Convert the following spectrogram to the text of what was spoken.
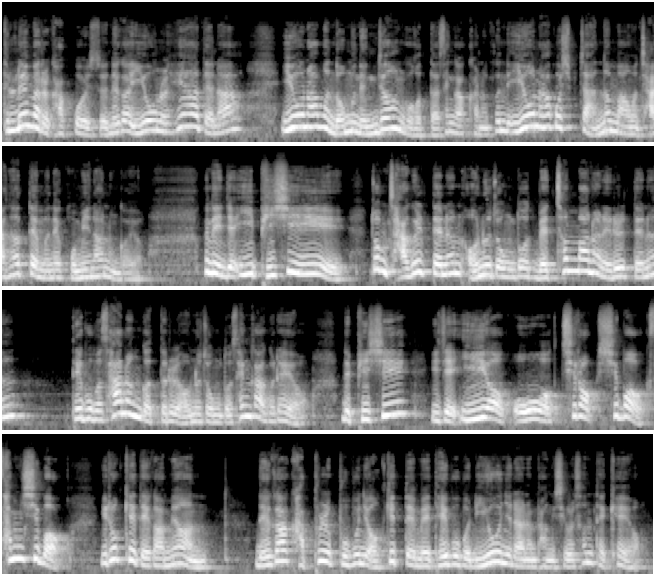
딜레마를 갖고 있어요. 내가 이혼을 해야 되나? 이혼하면 너무 냉정한 것 같다 생각하는. 근데 이혼하고 싶지 않는 마음은 자녀 때문에 고민하는 거예요. 근데 이제 이 빚이 좀 작을 때는 어느 정도 몇 천만 원 이럴 때는 대부분 사는 것들을 어느 정도 생각을 해요. 근데 빚이 이제 2억, 5억, 7억, 10억, 30억 이렇게 돼가면 내가 갚을 부분이 없기 때문에 대부분 이혼이라는 방식을 선택해요.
